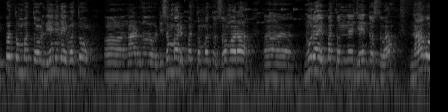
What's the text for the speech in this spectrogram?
ಇಪ್ಪತ್ತೊಂಬತ್ತು ಅವ್ರದ್ದು ಏನಿದೆ ಇವತ್ತು ನಾಡ್ದು ಡಿಸೆಂಬರ್ ಇಪ್ಪತ್ತೊಂಬತ್ತು ಸೋಮವಾರ ನೂರ ಇಪ್ಪತ್ತೊಂದನೇ ಜಯಂತ್ಯೋತ್ಸವ. ನಾವು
